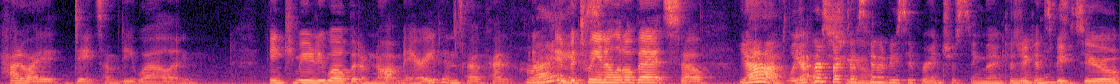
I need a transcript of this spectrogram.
how do I date somebody well and be in community well, but I'm not married, and so I'm kind of in, in between a little bit. So Yeah, well, your Yeah, perspective's true. going to be super interesting then because you can speak to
